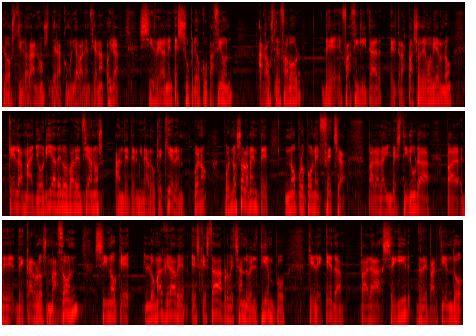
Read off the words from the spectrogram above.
los ciudadanos de la comunidad valenciana. Oiga, si realmente su preocupación haga usted el favor de facilitar el traspaso de gobierno que la mayoría de los valencianos han determinado que quieren. Bueno, pues no solamente no propone fecha para la investidura de, Carlos Mazón, sino que lo más grave es que está aprovechando el tiempo que le queda para seguir repartiendo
